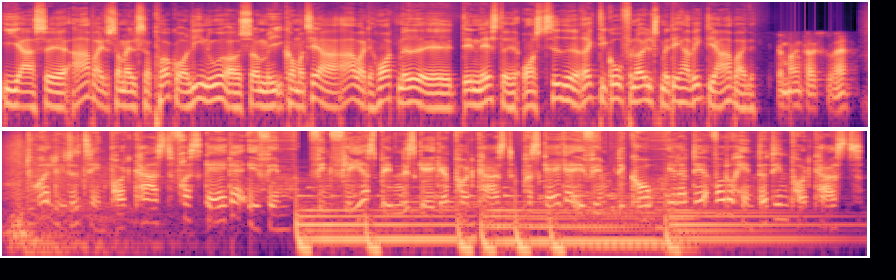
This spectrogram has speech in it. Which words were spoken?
i jeres øh, arbejde, som altså pågår lige nu, og som I kommer til at arbejde hårdt med øh, det næste års tid. Rigtig god fornøjelse med det her vigtige arbejde. Ja, mange tak skal du have. Du har lyttet til en podcast fra Skager FM. Find flere spændende Skager podcast på skagerfm.dk eller der, hvor du henter dine podcasts.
